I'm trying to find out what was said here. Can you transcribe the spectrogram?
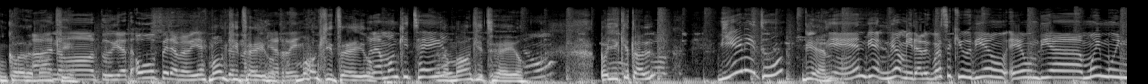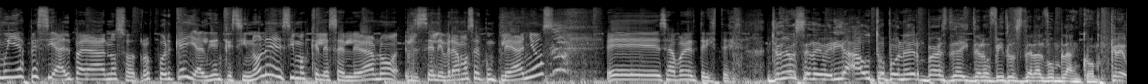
Un cola de monkey. Ah, no, tu día. Oh, espera, me había Monkey tail. Monkey tail. ¿Una monkey tail? Una monkey tail. Oye, ¿qué tal? Bien, ¿y tú? Bien. Bien, bien. mira, lo que pasa es que hoy día es un día muy, muy, muy especial para nosotros porque hay alguien que si no le decimos que le celebramos, celebramos el cumpleaños, eh, se va a poner triste. Yo creo que se debería autoponer Birthday de los Beatles del álbum blanco. Creo.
